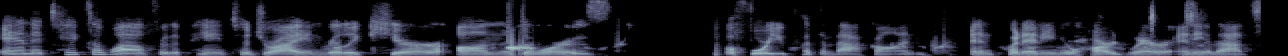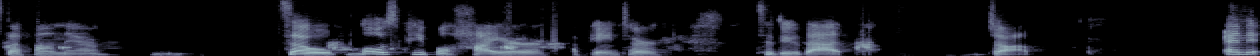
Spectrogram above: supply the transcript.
and it takes a while for the paint to dry and really cure on the doors before you put them back on and put any new hardware any of that stuff on there mm-hmm. so most people hire a painter to do that job and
